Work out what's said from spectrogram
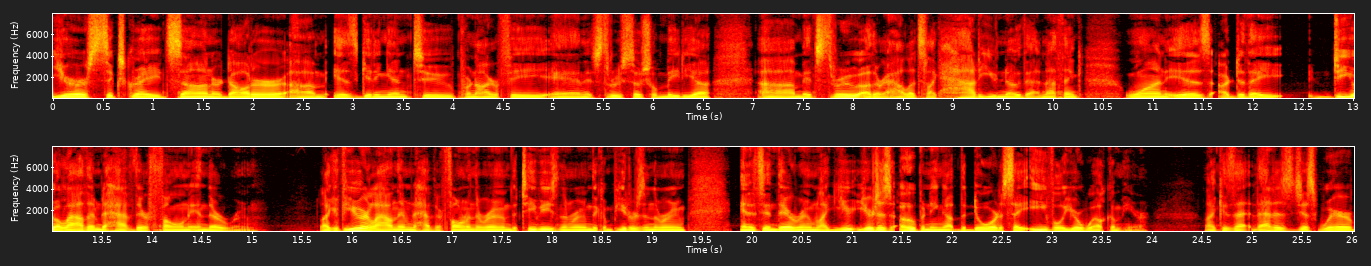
your sixth grade son or daughter um, is getting into pornography and it's through social media, um, it's through other outlets. Like, how do you know that? And I think one is, are, do they, do you allow them to have their phone in their room? Like, if you're allowing them to have their phone in the room, the TV's in the room, the computer's in the room, and it's in their room, like you, you're just opening up the door to say, evil, you're welcome here like is that that is just where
